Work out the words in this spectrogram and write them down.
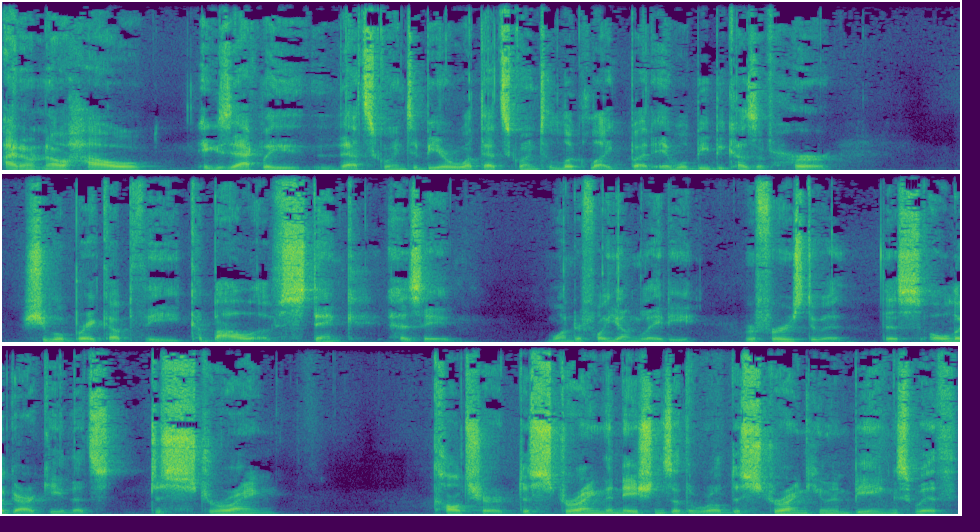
I don't know how exactly that's going to be or what that's going to look like, but it will be because of her. She will break up the cabal of stink, as a wonderful young lady refers to it, this oligarchy that's destroying culture, destroying the nations of the world, destroying human beings with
